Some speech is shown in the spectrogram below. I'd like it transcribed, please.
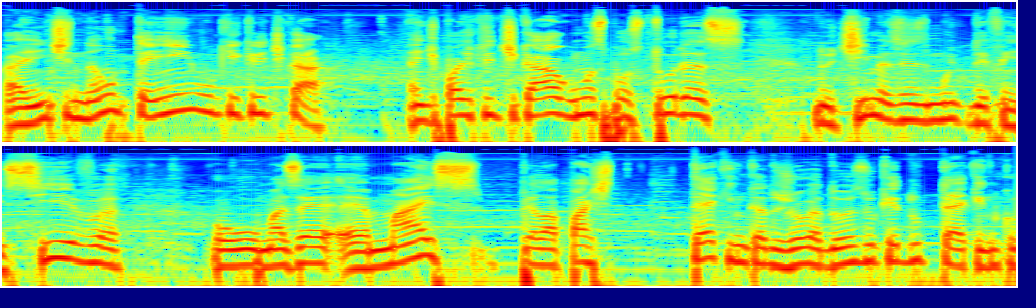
a gente não tem o que criticar. A gente pode criticar algumas posturas do time, às vezes muito defensiva, ou, mas é, é mais pela parte técnica dos jogadores do que do técnico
